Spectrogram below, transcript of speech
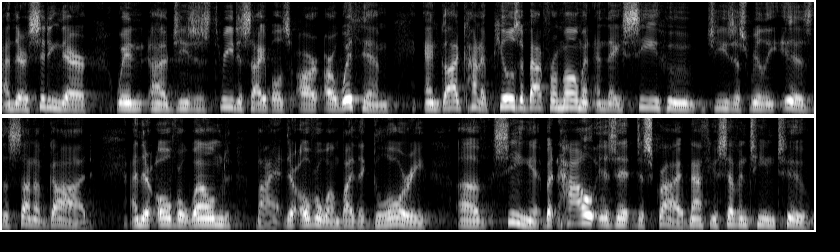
And they're sitting there when uh, Jesus' three disciples are, are with him, and God kind of peels it back for a moment, and they see who Jesus really is, the Son of God, and they're overwhelmed by it. They're overwhelmed by the glory of seeing it. But how is it described? Matthew 17, 2.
